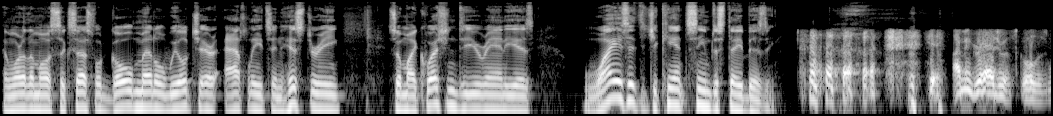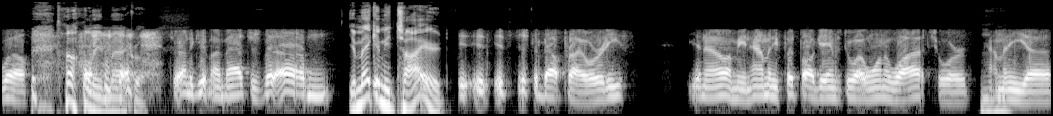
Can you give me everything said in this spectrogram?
and one of the most successful gold medal wheelchair athletes in history. So, my question to you, Randy, is why is it that you can't seem to stay busy? I'm in graduate school as well. Holy mackerel! Trying to get my master's, but um, you're making me tired. It, it, it's just about priorities. You know, I mean, how many football games do I want to watch, or mm-hmm. how many uh,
